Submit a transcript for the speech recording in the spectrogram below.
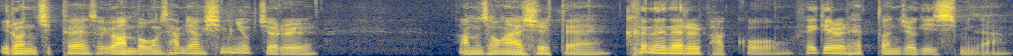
이런 집회에서 요한복음 3장 16절을 암송하실 때 큰 은혜를 받고 회개를 했던 적이 있습니다.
